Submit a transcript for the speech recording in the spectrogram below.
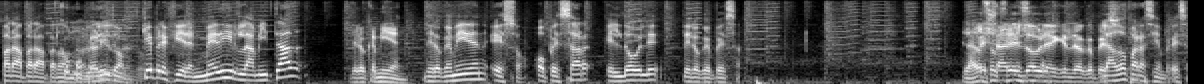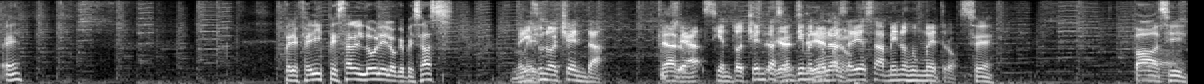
pará, pará, perdón, ¿Cómo Lolito. ¿Qué prefieren? ¿Medir la mitad De lo que miden. de lo que miden? Eso. O pesar el doble de lo que pesan. Las dos pesar el doble de lo que pesa. Las dos para siempre, esa, ¿eh? ¿Preferís pesar el doble de lo que pesás? Me dice un 80. Claro. O sea, 180 Sería- centímetros sería pasarías a menos de un metro. Sí. Pa, sí.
